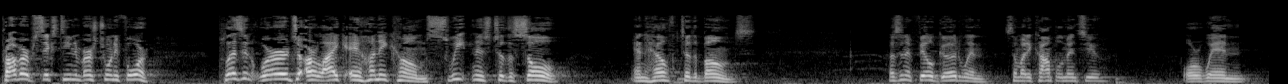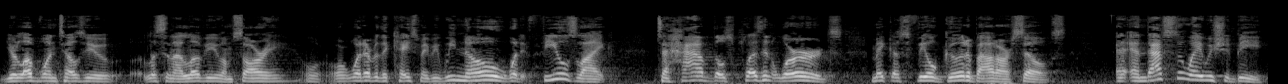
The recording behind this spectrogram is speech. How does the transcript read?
Proverbs 16 and verse 24. Pleasant words are like a honeycomb, sweetness to the soul and health to the bones. Doesn't it feel good when somebody compliments you? Or when your loved one tells you, listen, I love you, I'm sorry, or, or whatever the case may be. We know what it feels like to have those pleasant words make us feel good about ourselves. And, and that's the way we should be.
